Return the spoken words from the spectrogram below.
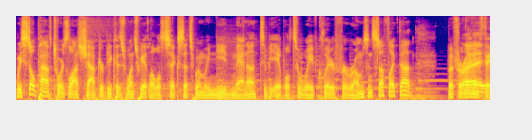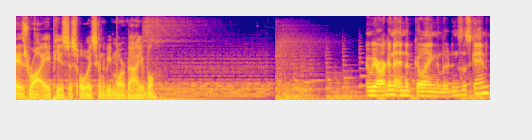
We still path towards Lost Chapter because once we hit level 6, that's when we need mana to be able to wave clear for roams and stuff like that. But for Right. phase, raw AP is just always going to be more valuable. And we are gonna end up going Ludens this game.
